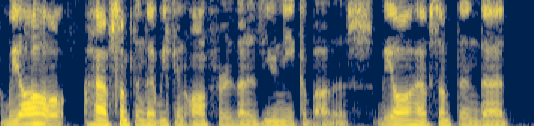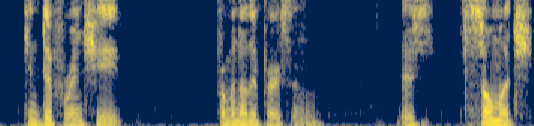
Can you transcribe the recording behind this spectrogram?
We all have something that we can offer that is unique about us. We all have something that can differentiate from another person. There's so much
